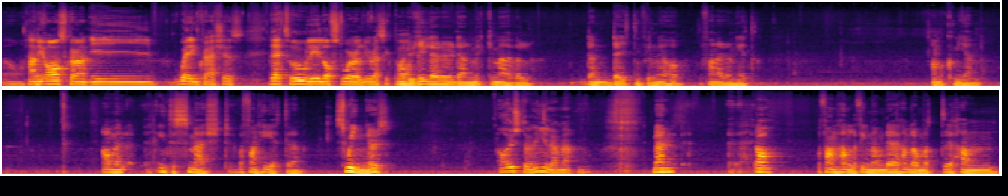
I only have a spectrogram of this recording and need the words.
Ja. Han är ju asskön i Wedding Crashes. Rätt rolig i Lost World, Jurassic Ja, du Park. gillar ju den mycket med väl? Den datingfilmen jag har. Vad fan är den heter? Ja men kom igen. Ja men... Inte Smashed. Vad fan heter den? Swingers. Ja, just det. Den gillar jag med. Men... Ja. Vad fan handlar filmen om? Det handlar om att eh, han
